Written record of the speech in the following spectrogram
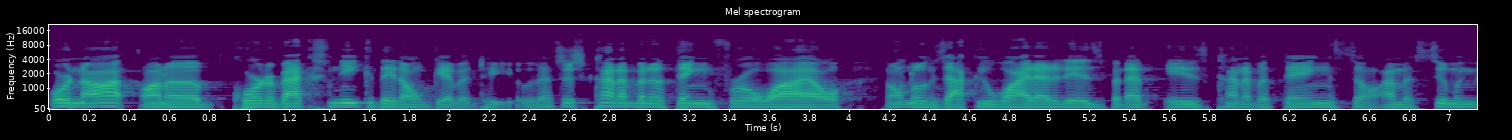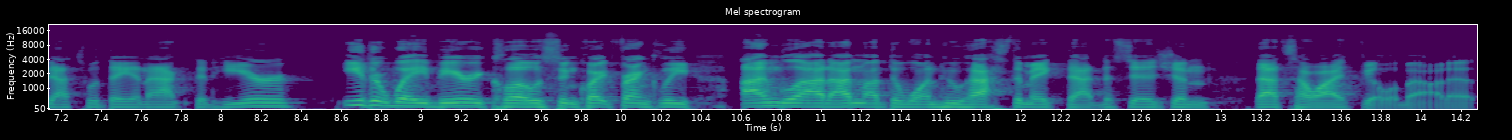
or not on a quarterback sneak, they don't give it to you. That's just kind of been a thing for a while. I don't know exactly why that is, but that is kind of a thing. So I'm assuming that's what they enacted here. Either way, very close. And quite frankly, I'm glad I'm not the one who has to make that decision. That's how I feel about it.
